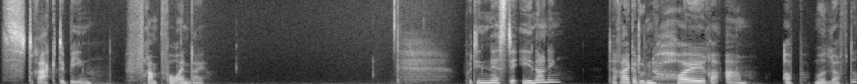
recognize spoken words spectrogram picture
strakte ben frem foran dig. På din næste indånding, der rækker du den højre arm op mod loftet.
